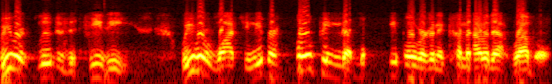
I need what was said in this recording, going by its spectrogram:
we were glued to the TVs. We were watching. We were hoping that more people were going to come out of that rubble.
